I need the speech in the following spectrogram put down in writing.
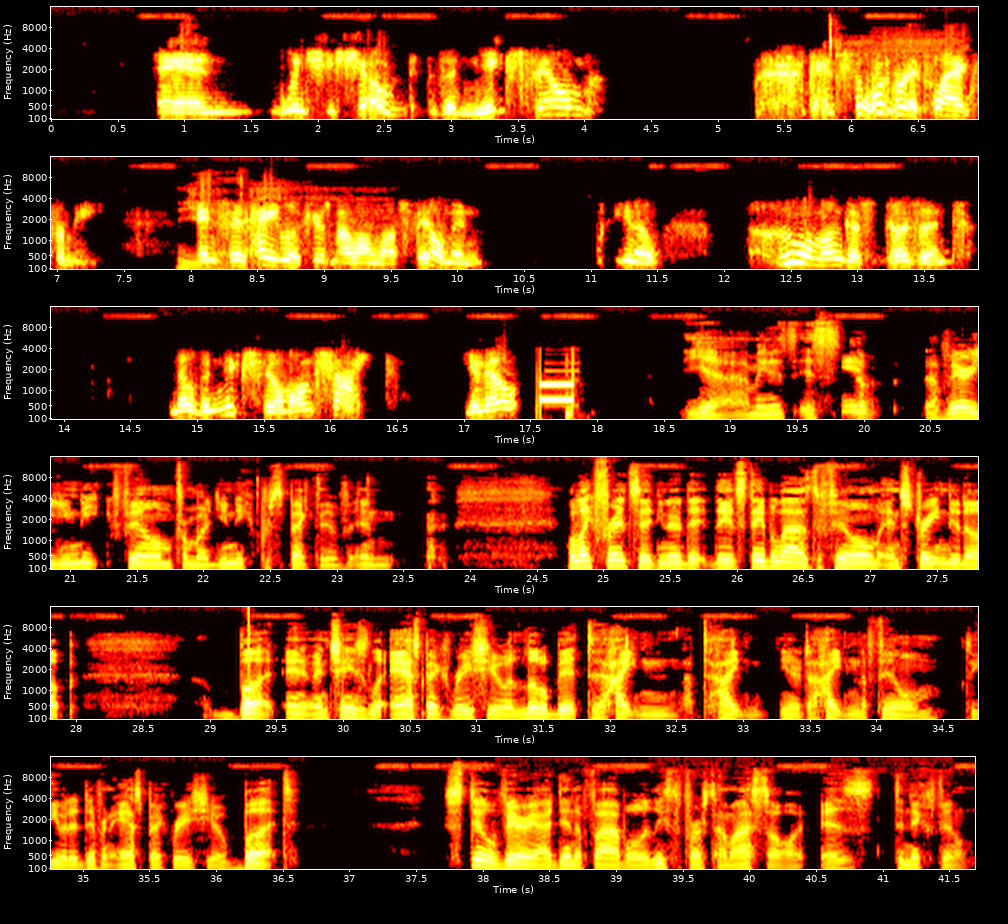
And when she showed the Nix film, that's the one red flag for me. yeah. And said, "Hey, look, here's my long lost film." And you know, who among us doesn't know the Nix film on sight? You know, Yeah, I mean it's it's a, a very unique film from a unique perspective, and well, like Fred said, you know they they had stabilized the film and straightened it up, but and, and changed the aspect ratio a little bit to heighten to heighten you know to heighten the film to give it a different aspect ratio, but still very identifiable, at least the first time I saw it, as the Nix film.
